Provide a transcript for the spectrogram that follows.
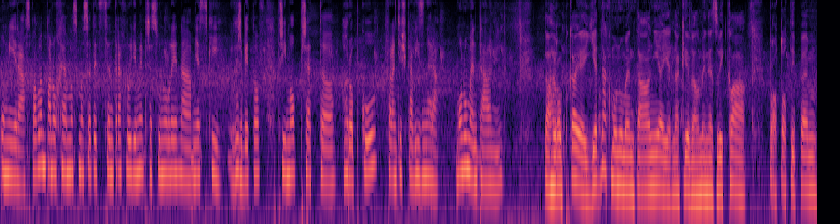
umírá. S Pavlem Panochem jsme se teď z centra Chrudimi přesunuli na městský hřbitov přímo před eh, hrobku Františka Wiesnera. Monumentální. Ta hrobka je jednak monumentální a jednak je velmi nezvyklá. Prototypem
